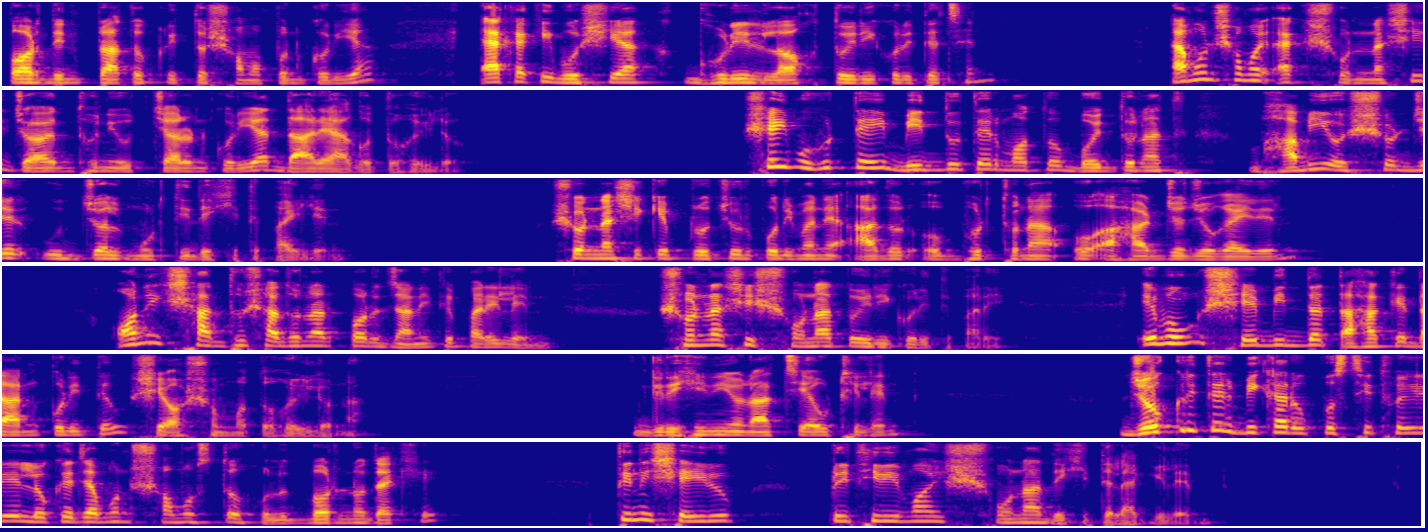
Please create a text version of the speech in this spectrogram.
পরদিন প্রাতকৃত্য সমাপন করিয়া একাকী বসিয়া ঘুড়ির লখ তৈরি করিতেছেন। এমন সময় এক সন্ন্যাসী জয়ধ্বনি উচ্চারণ করিয়া দ্বারে আগত হইল। সেই মুহূর্তেই বিদ্যুতের মতো বৈদ্যনাথ ভাবী ঐশ্বর্যের উজ্জ্বল মূর্তি দেখিতে পাইলেন। সন্ন্যাসীকে প্রচুর পরিমাণে আদর, অভ্যর্থনা ও আহার্য যোগাইলেন। অনেক সাধ্য সাধনার পর জানিতে পারিলেন, সন্ন্যাসী সোনা তৈরি করিতে পারে এবং সে বিদ্যা তাহাকে দান করিতেও সে অসম্মত হইল না। গৃহিণীও নাচিয়া উঠিলেন। যকৃতের বিকার উপস্থিত হইলে লোকে যেমন সমস্ত হলুদ বর্ণ দেখে, তিনি সেইরূপ পৃথিবীময় সোনা দেখিতে লাগিলেন।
